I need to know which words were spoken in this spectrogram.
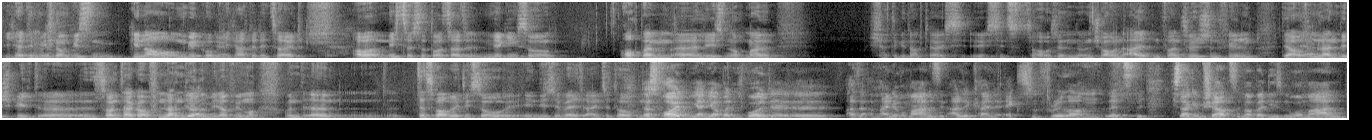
Ich hätte mich noch ein bisschen genauer umgeguckt. Ich hatte die Zeit. Aber nichtsdestotrotz, also mir ging es so auch beim äh, Lesen nochmal, ich hatte gedacht, ja, ich, ich sitze zu Hause und schaue einen alten französischen Film, der auf ja. dem Lande spielt, äh, Sonntag auf dem Lande ja. oder wie auch immer. Und ähm, das war wirklich so, in diese Welt einzutauchen. Das freut mich ja auch, weil ich wollte, äh, also meine Romane sind alle keine Action-Thriller mhm. letztlich. Ich sage im Scherz immer bei diesem Roman,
